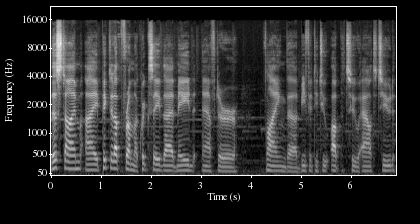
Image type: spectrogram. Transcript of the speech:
This time, I picked it up from a quick save that I made after flying the B-52 up to altitude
